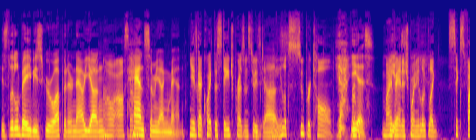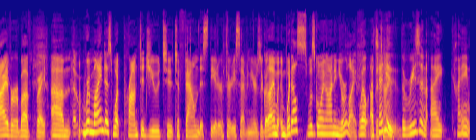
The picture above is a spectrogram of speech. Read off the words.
his little babies grew up and are now young, Oh, awesome. handsome young men. Yeah, he's got quite the stage presence too. He's, I mean, he looks super tall. Yeah, he is. My He is. vantage point, he looked like six five or above. Right. Um, remind us what prompted you to to found this theater 37 years ago, and what else was going on in your life? Well, I'll the tell time? you, the reason I came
